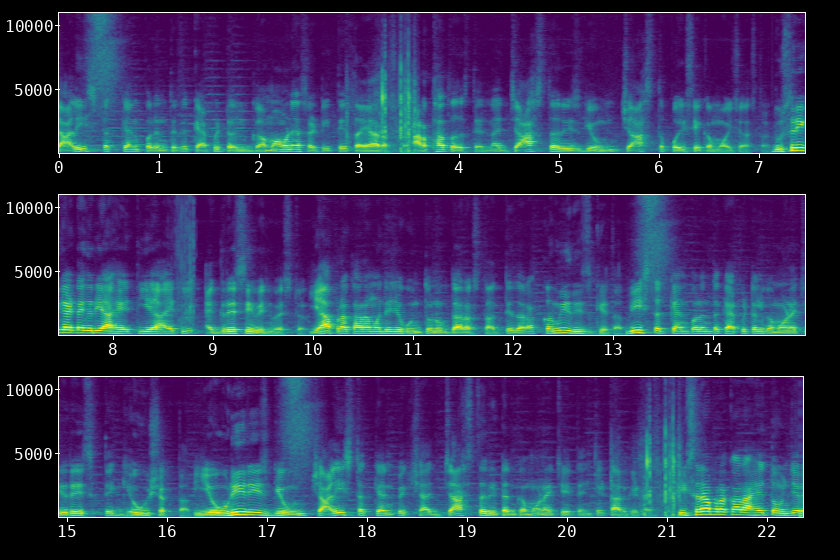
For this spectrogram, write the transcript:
चाळीस टक्क्यांपर्यंतचं कॅपिटल गमावण्यासाठी ते तयार असतात. अर्थातच त्यांना जास्त रिस्क घेऊन जास्त पैसे कमवायचे असतात. दुसरी कॅटेगरी आहे ती आहे ती अग्रेसिव्ह इन्व्हेस्टर या प्रकारामध्ये जे गुंतवणूकदार असतात ते जरा कमी रिस्क घेतात. वीस टक्क्यांपर्यंत कॅपिटल गमावण्याची रिस्क ते घेऊ शकतात. एवढी रिस्क घेऊन चाळीस टक्क्यांपेक्षा जास्त रिटर्न कमवण्याचे त्यांचे टार्गेट असते तिसरा प्रकार आहे तो म्हणजे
